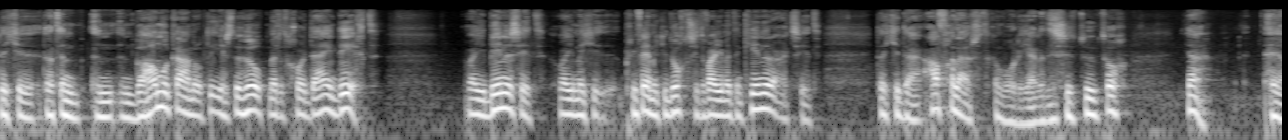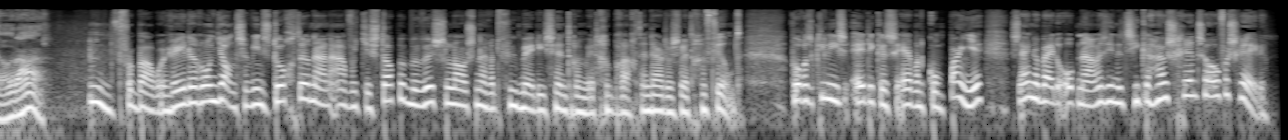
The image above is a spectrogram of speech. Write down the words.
Dat, je, dat een, een, een behandelkamer op de eerste hulp met het gordijn dicht waar je binnen zit, waar je met je privé met je dochter zit... waar je met een kinderarts zit, dat je daar afgeluisterd kan worden. Ja, dat is natuurlijk toch ja, heel raar. Mm, verbouwer reden Ron Jansen, wiens dochter na een avondje stappen... bewusteloos naar het VU Medisch Centrum werd gebracht en daar dus werd gefilmd. Volgens klinisch ethicus Erwin Compagne zijn er bij de opnames in het ziekenhuis grenzen overschreden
